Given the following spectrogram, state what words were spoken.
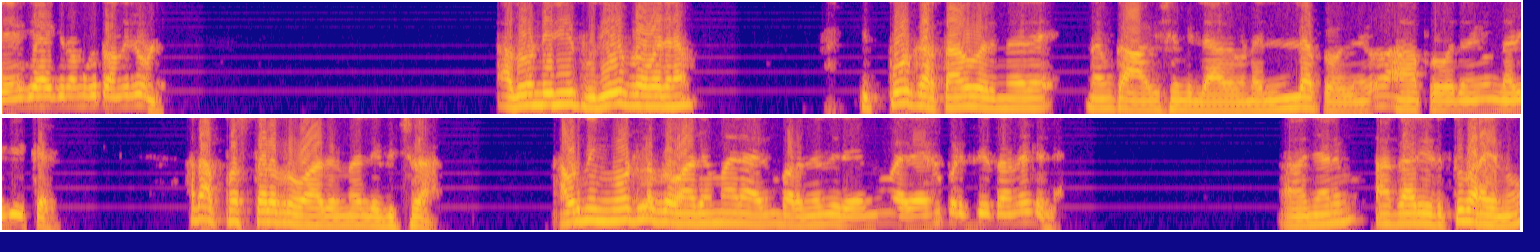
രേഖയാക്കി നമുക്ക് തന്നിട്ടുണ്ട്. അതുകൊണ്ട് ഇനി പുതിയ പ്രവചനം ഇപ്പോൾ കർത്താവ് വരുന്നവരെ നമുക്ക് ആവശ്യമില്ലാതെ കൊണ്ട് എല്ലാ പ്രവചനങ്ങളും ആ പ്രവചനങ്ങളും നൽകിക്കരുത് അത് അപ്പസ്ഥല പ്രവാചകന്മാർ ലഭിച്ചതാണ്. അവിടുന്ന് ഇങ്ങോട്ടുള്ള പ്രവാചകന്മാരാരും പറഞ്ഞത് ഇതൊന്നും രേഖപ്പെടുത്തി തന്നിട്ടില്ല ഞാനും ആ കാര്യം എടുത്തു പറയുന്നു.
